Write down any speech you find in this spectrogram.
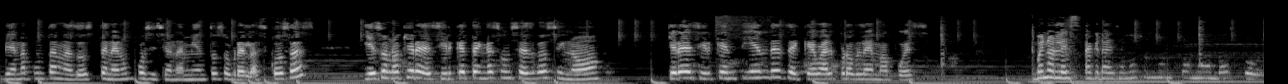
bien apuntan las dos, tener un posicionamiento sobre las cosas. Y eso no quiere decir que tengas un sesgo, sino quiere decir que entiendes de qué va el problema, pues. Bueno, les agradecemos un montón a ambas por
